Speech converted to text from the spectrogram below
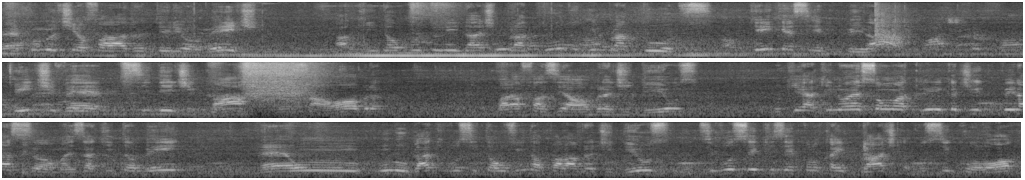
É, como eu tinha falado anteriormente, aqui dá oportunidade para tudo e para todos. Quem quer se recuperar, quem tiver se dedicar nessa obra, para fazer a obra de Deus, porque aqui não é só uma clínica de recuperação, mas aqui também é um, um lugar que você está ouvindo a palavra de Deus. Se você quiser colocar em prática, você coloca.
